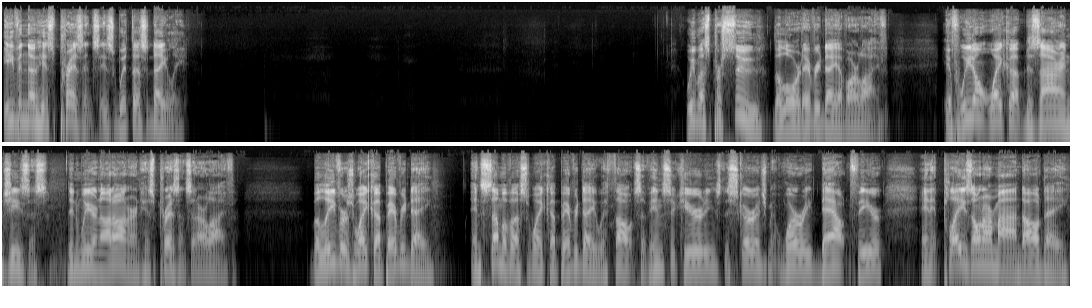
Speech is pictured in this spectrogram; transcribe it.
even though his presence is with us daily. We must pursue the Lord every day of our life. If we don't wake up desiring Jesus, then we are not honoring his presence in our life. Believers wake up every day, and some of us wake up every day with thoughts of insecurities, discouragement, worry, doubt, fear, and it plays on our mind all day,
